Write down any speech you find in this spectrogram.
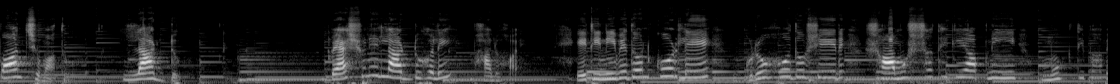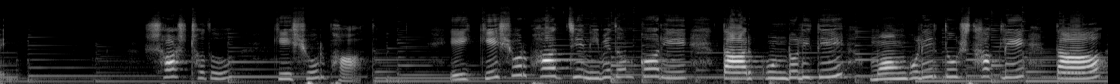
পঞ্চমত, লাড্ডু। বেসনের লাড্ডু হলেই ভালো হয়। এটি নিবেদন করলে গ্রহদোষের সমস্যা থেকে আপনি মুক্তি পাবেন। ষষ্ঠত কেশর ভাত। এই কেশর ভাত যে নিবেদন করে, তার কুণ্ডলিতে মঙ্গলের দোষ থাকলে তা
